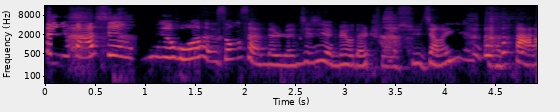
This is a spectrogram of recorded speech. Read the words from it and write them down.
被你发现了。那个活很松散的人，其实也没有在储蓄，讲一点很大话。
